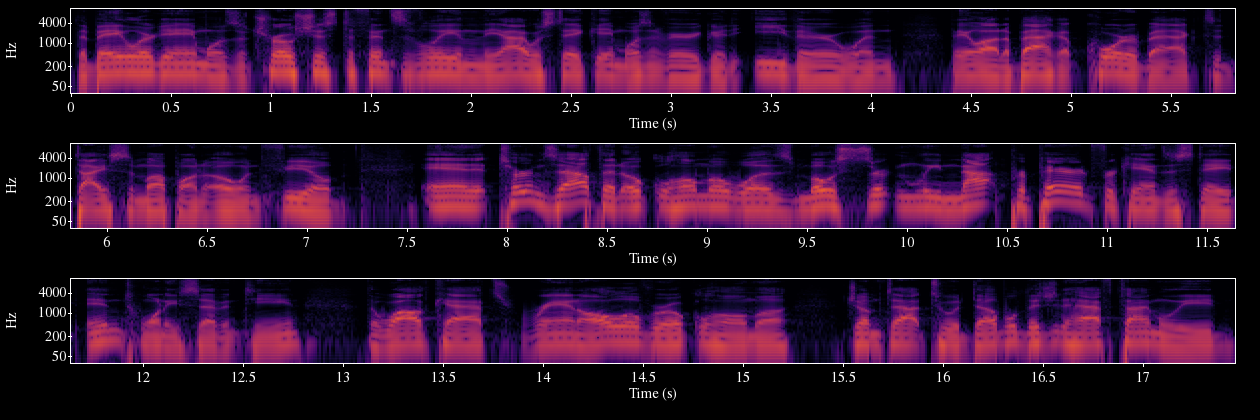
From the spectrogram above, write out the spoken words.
the Baylor game was atrocious defensively, and the Iowa State game wasn't very good either when they allowed a backup quarterback to dice him up on Owen Field. And it turns out that Oklahoma was most certainly not prepared for Kansas State in 2017. The Wildcats ran all over Oklahoma, jumped out to a double digit halftime lead.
